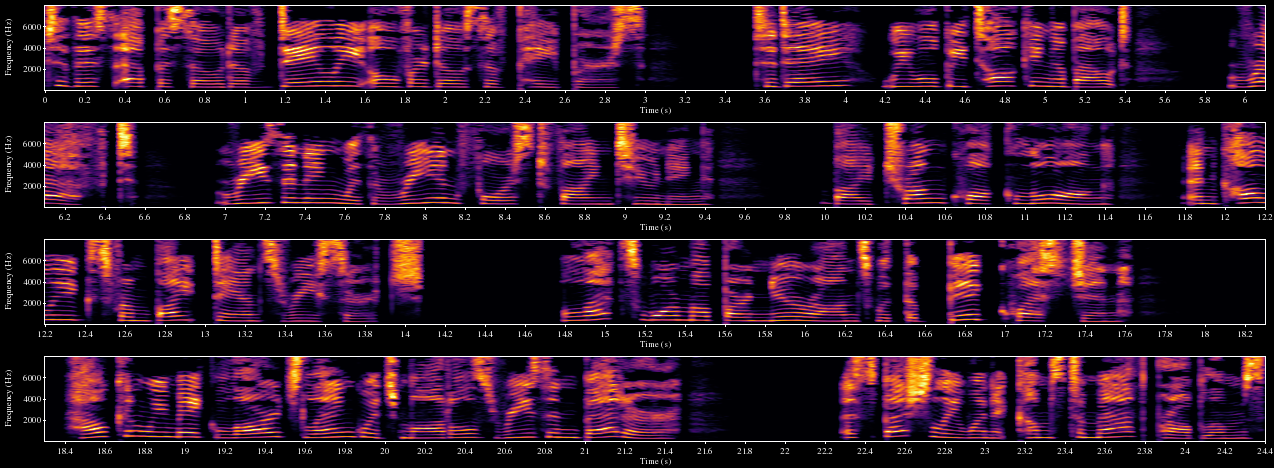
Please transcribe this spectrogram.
to this episode of Daily Overdose of Papers. Today, we will be talking about REFT, Reasoning with Reinforced Fine-Tuning, by Trung Quoc Luong and colleagues from ByteDance Research. Let's warm up our neurons with the big question. How can we make large language models reason better? Especially when it comes to math problems,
